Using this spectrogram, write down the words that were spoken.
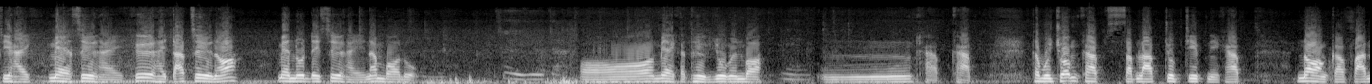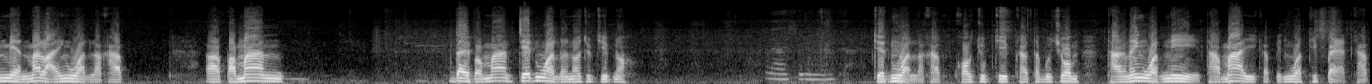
สิให้แม่ซื้อให้คือให้ตัดซื้อเนาะแม่นุชได้ซื้อให้น้ำบอลูกชื่ออยู่จ้าอ๋อแม่ก็ถืออยู่แมันบอ แม่ อืมครับครับท่านผู้ชมครับสำหรับจุ๊บจิ๊บนี่ครับ น้องกับฝันเมียนมาหลายงวดแล้วครับอ่าประมาณ ได้ประมาณเจ็ดงวดแล้วเนาะจุ๊บจิ๊บเนาะน่าชิมนี้จ้าเจ็ดงวดแล้วครับของจุบจิบครับท่านผู้ชม ทางในงวดนี้ถามาอีกก็เป็นงวดที่แปดครับ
